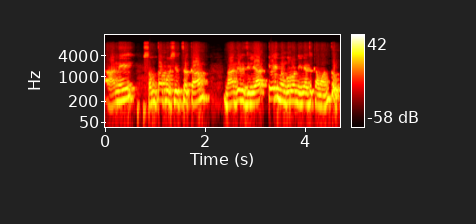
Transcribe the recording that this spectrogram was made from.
आणि समता परिषदचं काम नांदेड जिल्ह्यात एक नंबरवर नेण्याचं काम आम्ही करू.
